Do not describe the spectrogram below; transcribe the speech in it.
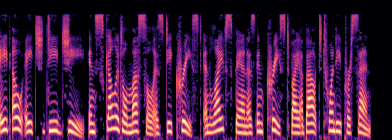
8-OHDG in skeletal muscle is decreased and lifespan is increased by about 20%.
